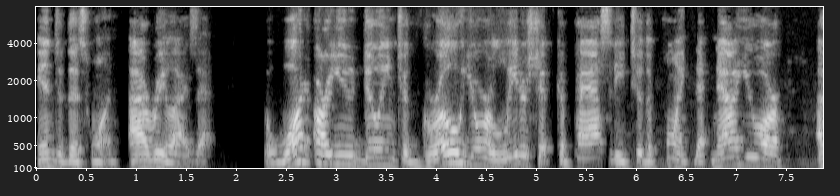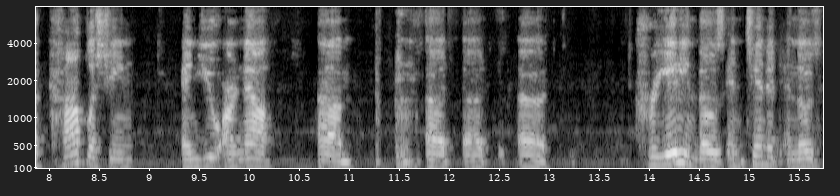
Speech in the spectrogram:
into this one. I realize that. But what are you doing to grow your leadership capacity to the point that now you are accomplishing and you are now um, uh, uh, uh, creating those intended and those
